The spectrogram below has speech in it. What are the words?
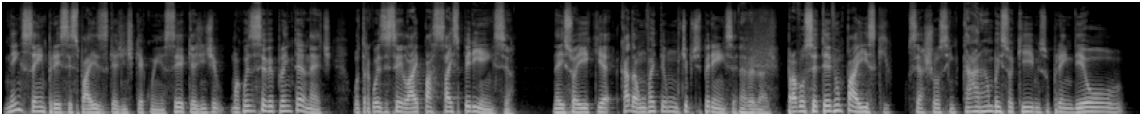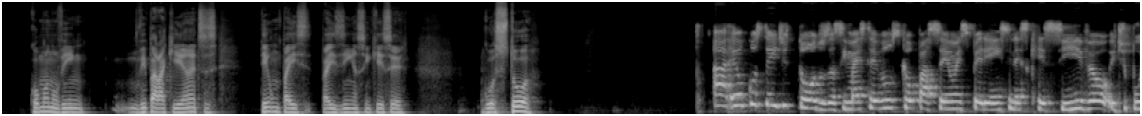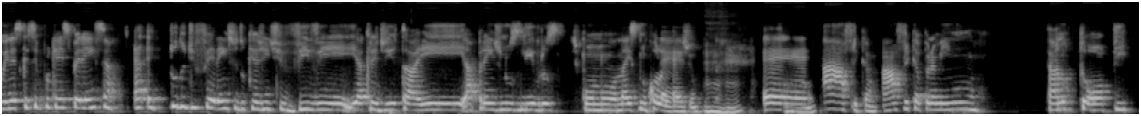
Nem sempre esses países que a gente quer conhecer, que a gente. Uma coisa é você vê pela internet, outra coisa é sei lá e passar experiência. Né? Isso aí que é. Cada um vai ter um tipo de experiência. É verdade. Pra você, teve um país que você achou assim: caramba, isso aqui me surpreendeu. Como eu não vim, não vim parar aqui antes. Tem um país, paizinho assim que você gostou? Ah, eu gostei de todos, assim, mas teve os que eu passei uma experiência inesquecível. E, tipo, inesquecível porque a experiência é, é tudo diferente do que a gente vive e acredita e aprende nos livros, tipo, no, na, no colégio. Uhum. É, A África. A África, pra mim, tá no top.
